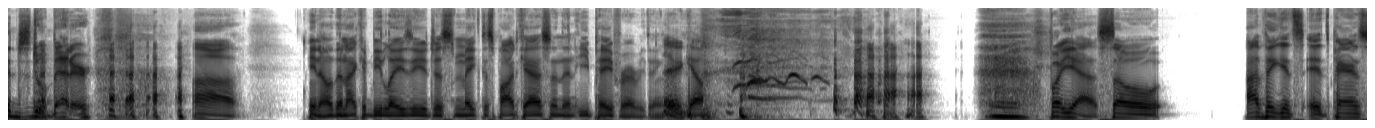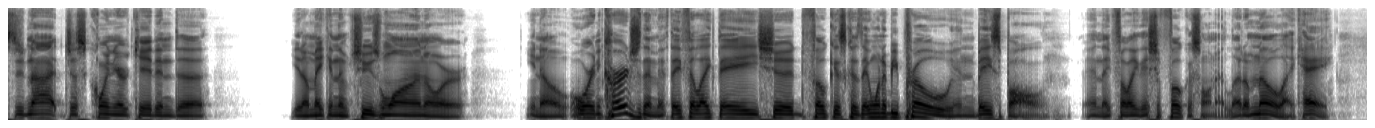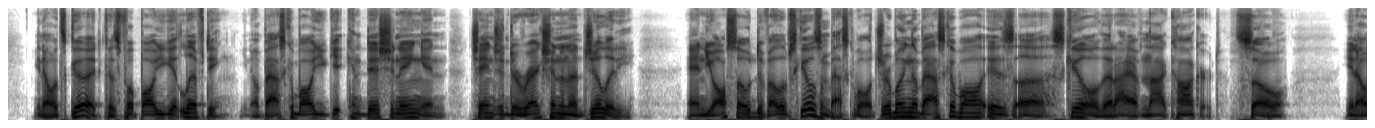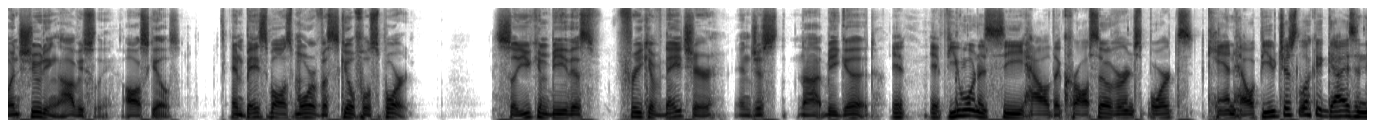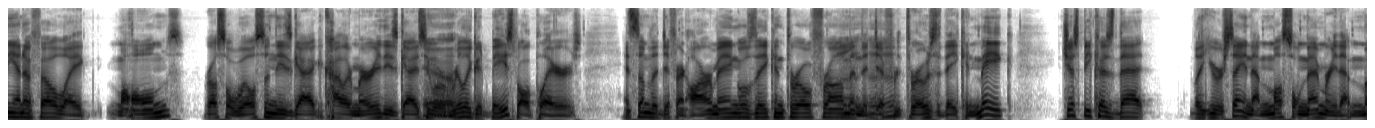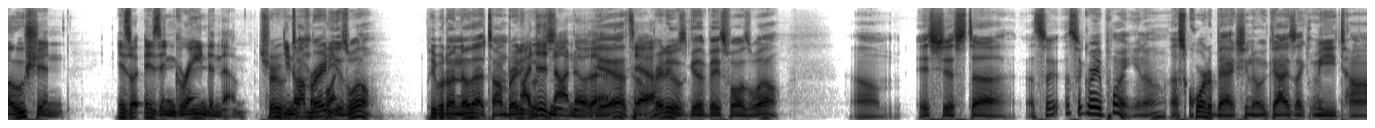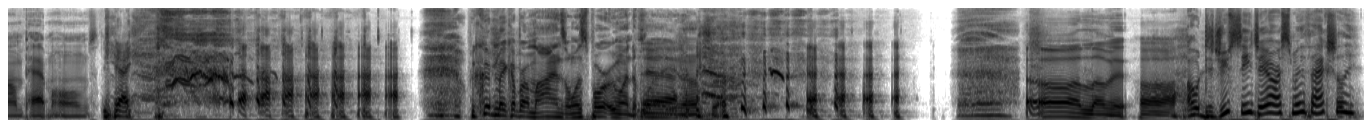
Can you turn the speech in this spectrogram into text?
just do it better. Uh, you know, then I could be lazy and just make this podcast and then he pay for everything. There you go. But yeah, so I think it's it's parents do not just coin your kid into, you know, making them choose one or, you know, or encourage them if they feel like they should focus because they want to be pro in baseball and they feel like they should focus on it. Let them know, like, hey, you know, it's good because football you get lifting, you know, basketball you get conditioning and changing direction and agility. And you also develop skills in basketball. Dribbling a basketball is a skill that I have not conquered. So, you know, and shooting, obviously, all skills. And baseball is more of a skillful sport. So you can be this freak of nature and just not be good. if if you want to see how the crossover in sports can help you, just look at guys in the NFL like Mahomes, Russell Wilson, these guys, Kyler Murray, these guys who Yeah. are really good baseball players, and some of the different arm angles they can throw from and the different throws that they can make, just because that, like you were saying, that muscle memory, that motion is is ingrained in them. True. You know, Tom Brady play- as well. People don't know that. Tom Brady I was- did not know that. Yeah, Tom Yeah? Brady was good at baseball as well. Um, it's just uh, that's a that's a great point, you know. Us quarterbacks, you know, guys like me, Tom, Pat Mahomes. Yeah, we couldn't make up our minds on what sport we wanted to play. You know, so. oh, I love it. Oh. Oh, did you see J.R. Smith? Actually,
